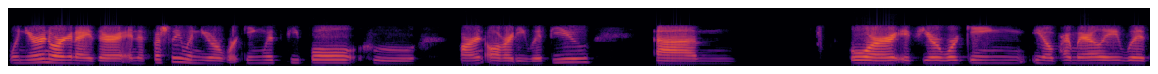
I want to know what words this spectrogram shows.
when you're an organizer, and especially when you're working with people who aren't already with you, um, or if you're working, you know, primarily with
